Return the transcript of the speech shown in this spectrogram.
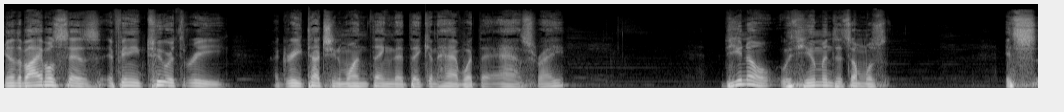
You know, the Bible says if any two or three agree touching one thing, that they can have what they ask, right? Do you know with humans it's almost it's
